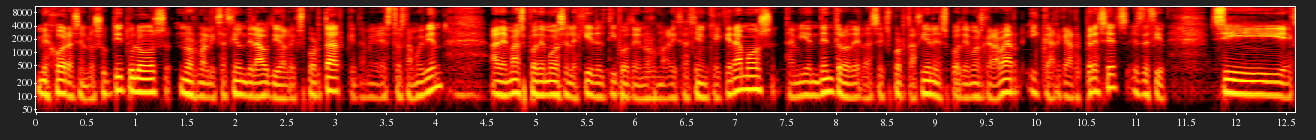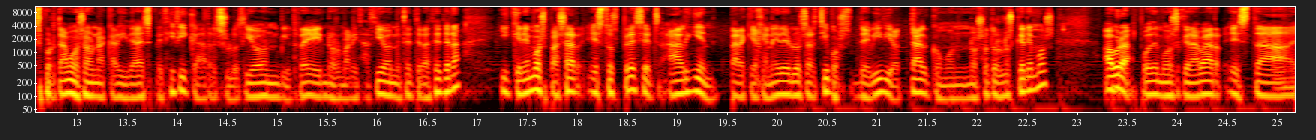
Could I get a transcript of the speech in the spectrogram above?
mejoras en los subtítulos, normalización del audio al exportar, que también esto está muy bien. Además podemos elegir el tipo de normalización que queramos. También dentro de las exportaciones podemos grabar y cargar presets, es decir, si exportamos a una calidad específica, resolución, bitrate, normalización, etcétera, etcétera, y queremos pasar estos presets a alguien para que genere los archivos de vídeo tal como nosotros los queremos, ahora podemos grabar esta,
